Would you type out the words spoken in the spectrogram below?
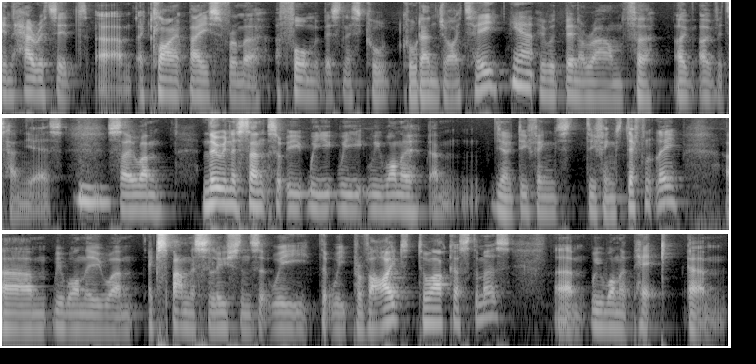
inherited um, a client base from a, a former business called called NGIT, Yeah. who had been around for o- over ten years. So um, new in the sense that we we we, we want to um, you know do things do things differently. Um, we want to um, expand the solutions that we that we provide to our customers. Um, we want to pick um,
